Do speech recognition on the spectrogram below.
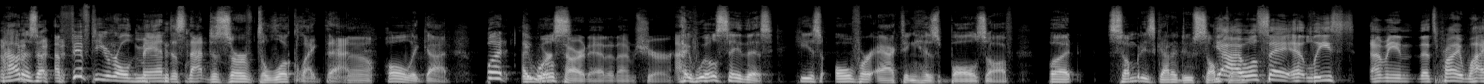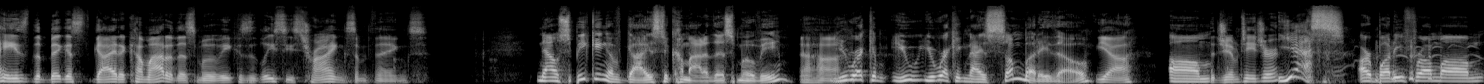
how does a fifty year old man does not deserve to look like that? No. Holy God! But He I will works hard at it, I'm sure. I will say this: he's overacting his balls off, but somebody's got to do something. Yeah, I will say at least. I mean, that's probably why he's the biggest guy to come out of this movie because at least he's trying some things. Now, speaking of guys to come out of this movie, Uh huh. you reckon you you recognize somebody though? yeah, Um, the gym teacher. yes, our buddy from um,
